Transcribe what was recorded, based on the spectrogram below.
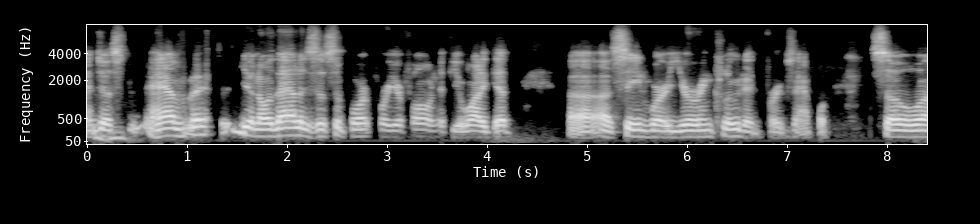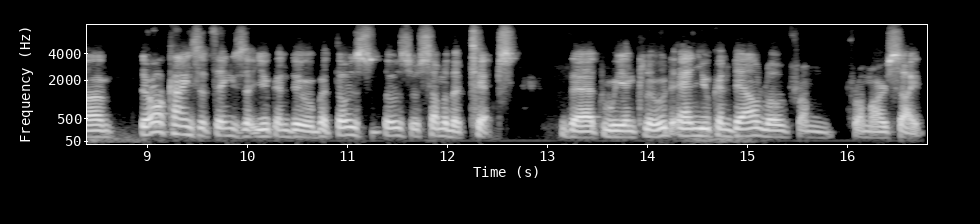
and just have, you know, that as a support for your phone if you want to get uh, a scene where you're included, for example. So um, there are all kinds of things that you can do, but those those are some of the tips that we include, and you can download from from our site.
